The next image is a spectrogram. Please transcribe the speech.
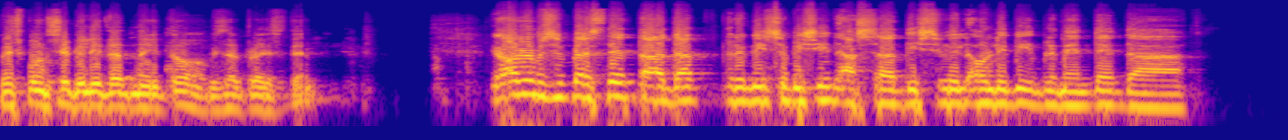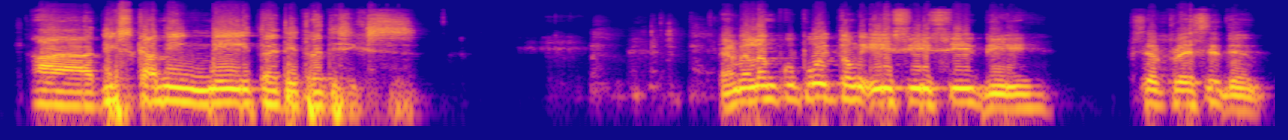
responsibilidad na ito, Mr. President. Your Honor, Mr. President, uh, that remains to be seen as uh, this will only be implemented uh, uh, this coming May 2026. Ang alam ko po itong ECCD, Mr. President,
